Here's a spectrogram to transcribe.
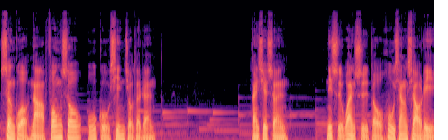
胜过那丰收五谷新酒的人。感谢神，你使万事都互相效力，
